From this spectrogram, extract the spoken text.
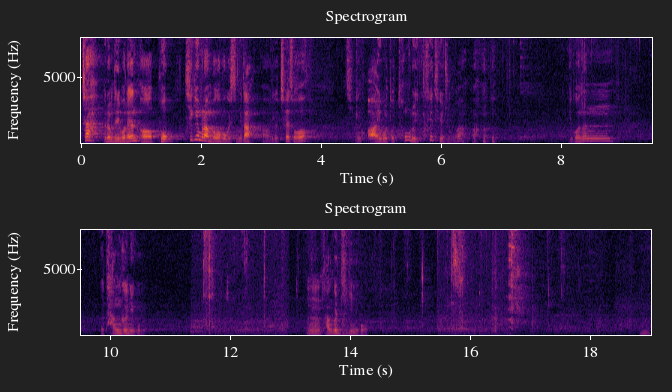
자, 여러분들 이번엔 어, 복 튀김을 한번 먹어보겠습니다. 어, 이거 채소 튀김. 아, 이걸 또 통으로 크게 튀겨주는 거야. 이거는 당근이고, 음, 당근 튀김이고. 음.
